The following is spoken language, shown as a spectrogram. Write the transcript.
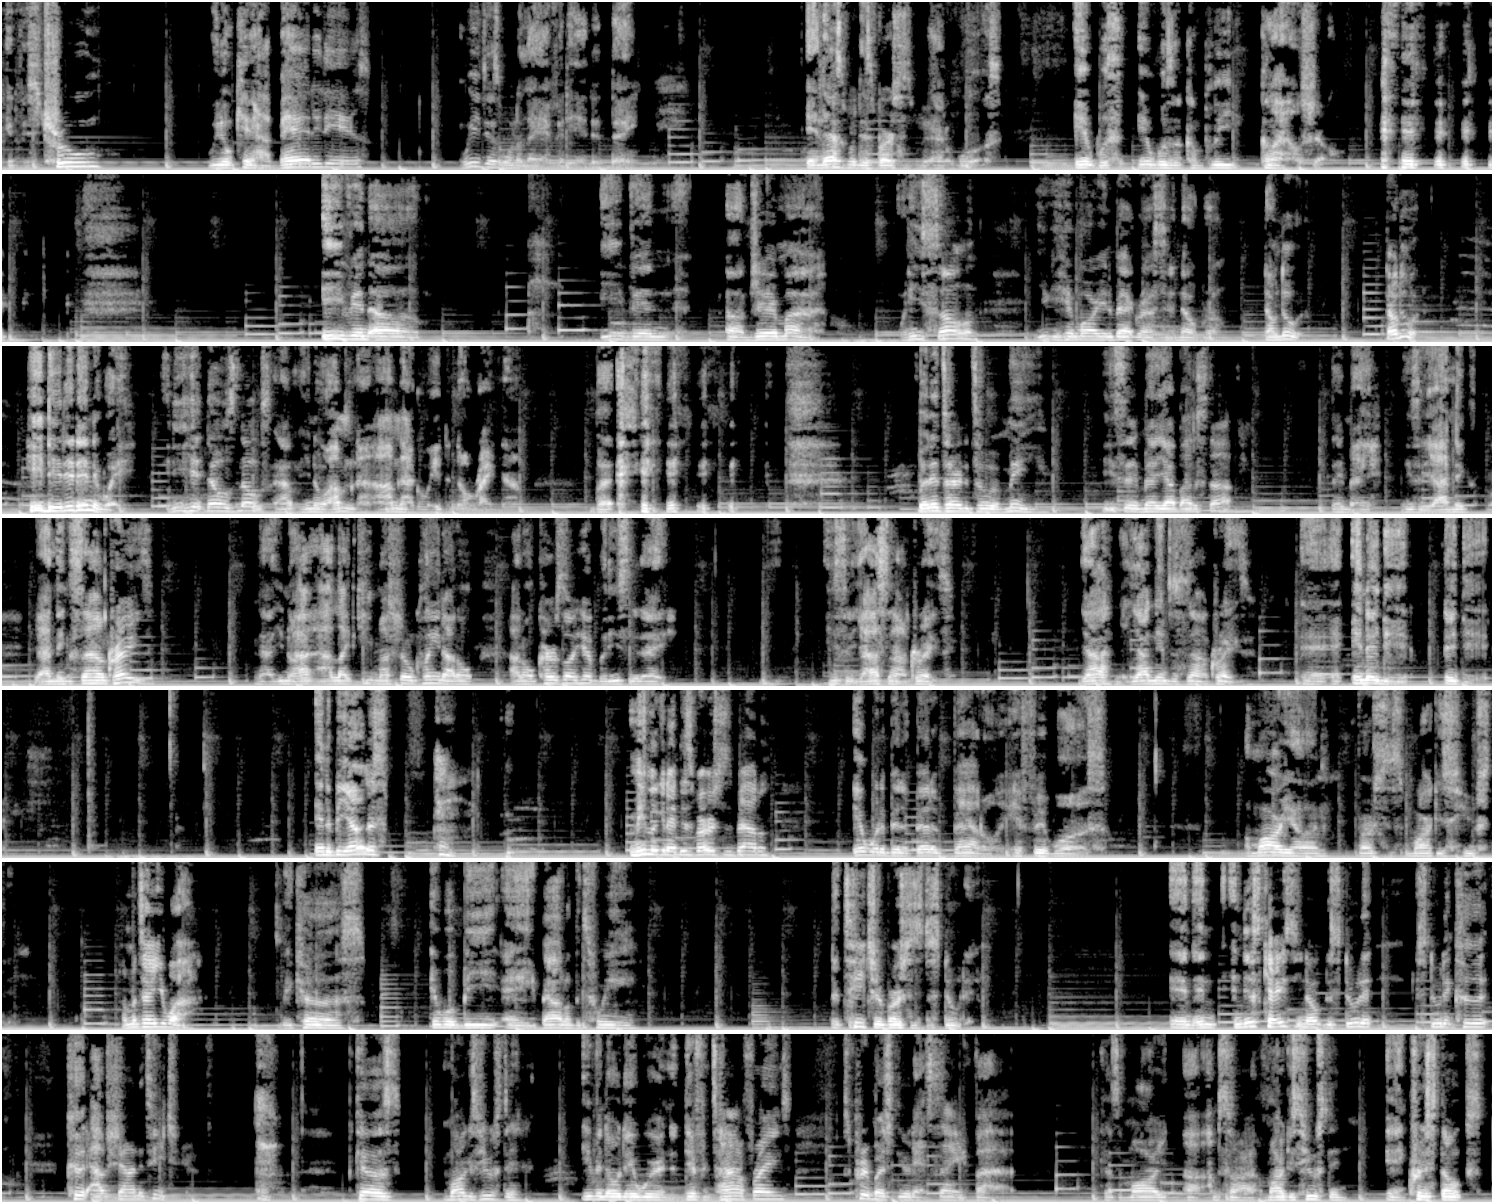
if it's true. We don't care how bad it is. We just want to laugh at the end of the day. And that's what this versus battle was. It was it was a complete clown show. even uh, even uh, Jeremiah, when he sung, you can hear Mario in the background say, "No, bro, don't do it, don't do it." He did it anyway, and he hit those notes. I, you know, I'm I'm not gonna hit the note right now, but but it turned into a meme. He said, "Man, y'all about to stop." Hey man, he said, "Y'all niggas, y'all niggas sound crazy." Now you know I, I like to keep my show clean. I don't I don't curse on here, but he said, "Hey," he said, "Y'all sound crazy. Y'all y'all ninjas sound crazy," and, and they did. They did. And to be honest, me looking at this versus battle, it would have been a better battle if it was Omarion versus Marques Houston. I'm gonna tell you why because it will be a battle between the teacher versus the student. And in, in this case, you know, the student student could could outshine the teacher. because Marques Houston, even though they were in the different time frames, it's pretty much still that same vibe. Because Amar, uh, I'm sorry, Marques Houston and Chris Stokes,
